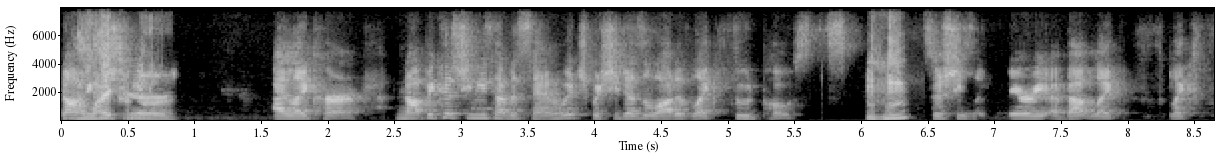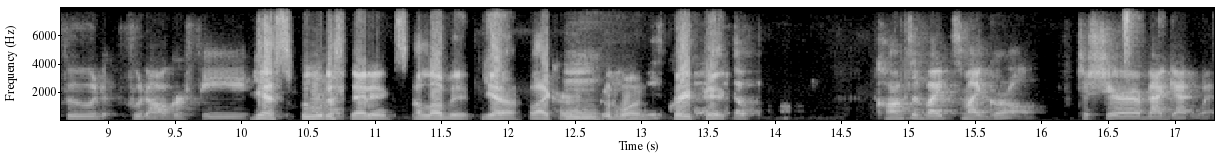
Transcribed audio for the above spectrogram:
Not I like she needs- her. I like her. Not because she needs to have a sandwich, but she does a lot of like food posts. hmm So she's like very about like like food foodography. Yes, food I like aesthetics. I love it. Yeah, I like her. Mm. Good one. Great pick. So Kontaveit's my girl to share a baguette with.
